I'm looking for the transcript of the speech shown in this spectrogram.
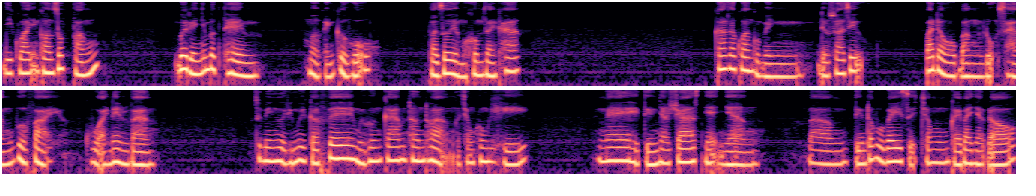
đi qua những con dốc vắng, bước đến những bậc thềm, mở cánh cửa gỗ và rơi ở một không gian khác. Các giác quan của mình đều xoa dịu bắt đầu bằng độ sáng vừa phải của ánh đèn vàng. Rồi mình ngửi thấy mùi cà phê, mùi hương cam thoang thoảng ở trong không khí. Nghe thấy tiếng nhạc jazz nhẹ nhàng và tiếng double bass ở trong cái bài nhạc đó,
